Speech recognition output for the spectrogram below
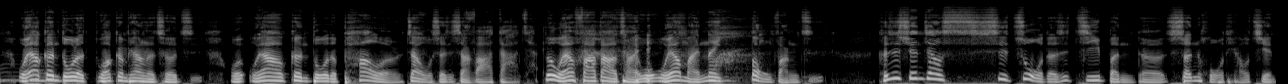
哼，我要更多的，我要更漂亮的车子，我我要更多的 power 在我身上发大财。所以我要发大财，我我要买那 栋房子。可是宣教是做的是基本的生活条件。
